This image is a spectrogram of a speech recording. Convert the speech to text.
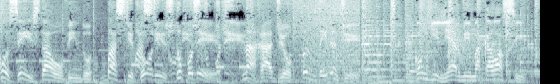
Você está ouvindo Bastidores, Bastidores do, poder, do Poder na Rádio Bandeirante. Com Guilherme Macalossi.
